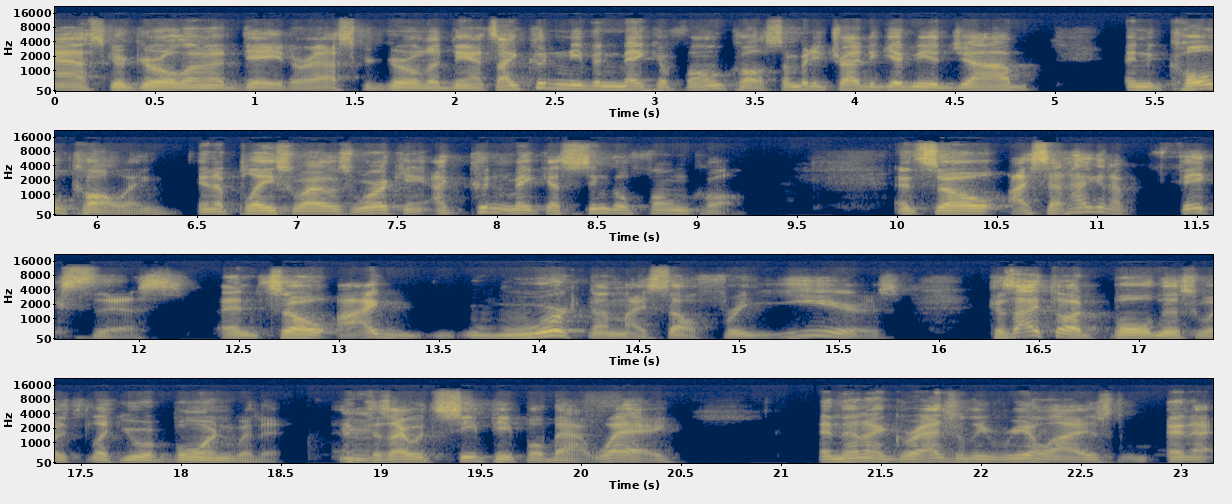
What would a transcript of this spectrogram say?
ask a girl on a date or ask a girl to dance. I couldn't even make a phone call. Somebody tried to give me a job in cold calling in a place where I was working. I couldn't make a single phone call. And so I said, I got to fix this. And so I worked on myself for years because I thought boldness was like you were born with it. Because mm. I would see people that way. And then I gradually realized and I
